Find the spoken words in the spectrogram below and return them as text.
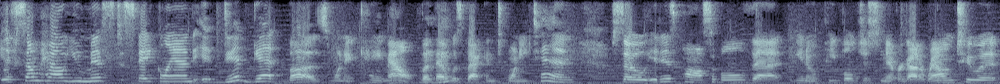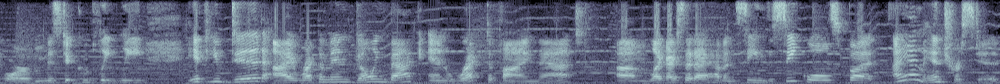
if somehow you missed Stakeland, it did get buzz when it came out, but that Mhm. was back in 2010. So it is possible that, you know, people just never got around to it or missed it completely. If you did, I recommend going back and rectifying that. Um, like I said, I haven't seen the sequels, but I am interested.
